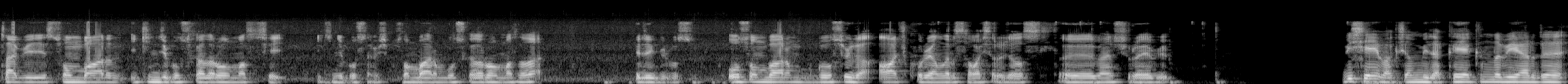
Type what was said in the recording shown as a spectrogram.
Tabii sonbaharın ikinci boss'u kadar olması şey ikinci boss demişim. Sonbaharın boss'u kadar olmasa da gelecek bir boss. O sonbaharın boss'uyla ağaç koruyanları savaştıracağız. Ee, ben şuraya bir bir şeye bakacağım bir dakika. Yakında bir yerde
